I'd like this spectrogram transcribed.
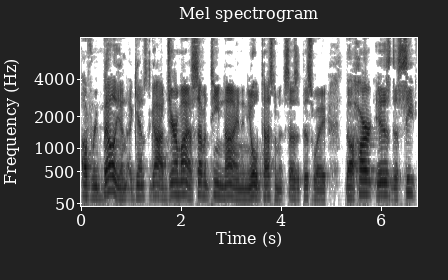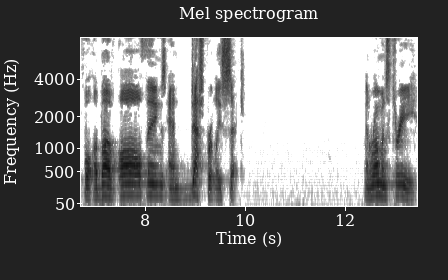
of rebellion against God. Jeremiah 17:9 in the Old Testament says it this way, "The heart is deceitful above all things and desperately sick." And Romans 3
